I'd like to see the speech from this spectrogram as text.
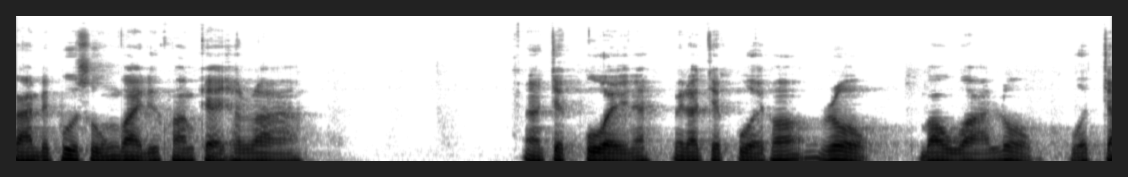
การเป็นผู้สูงวัยหรือความแก่ชราเจ็บป่วยนะ เวลาเจ็บป่วยเพราะโรค เบาหวานโรคหัวใจ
